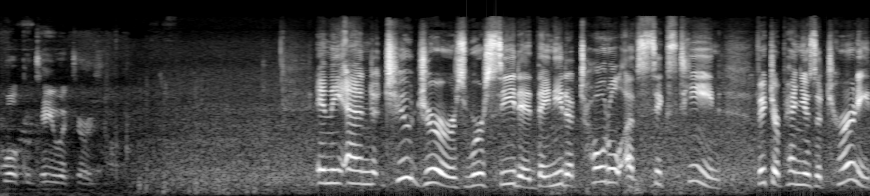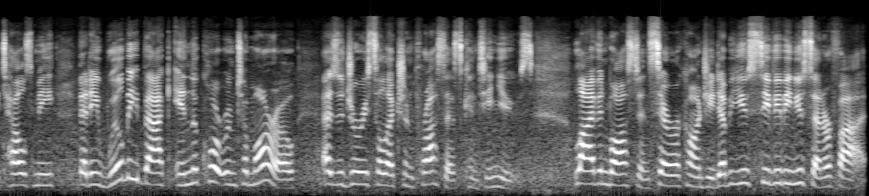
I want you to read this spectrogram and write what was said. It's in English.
In the end, two jurors were seated. They need a total of 16. Victor Pena's attorney tells me that he will be back in the courtroom tomorrow as the jury selection process continues. Live in Boston, Sera Congi, WCVB News Center 5.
